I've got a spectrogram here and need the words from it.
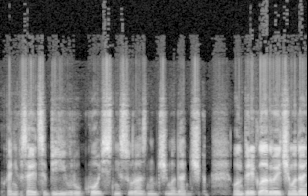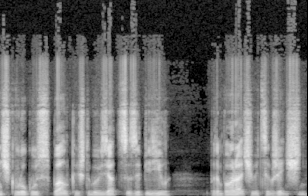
пока не касается перил рукой с несуразным чемоданчиком. Он перекладывает чемоданчик в руку с палкой, чтобы взяться за перила, потом поворачивается к женщине.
